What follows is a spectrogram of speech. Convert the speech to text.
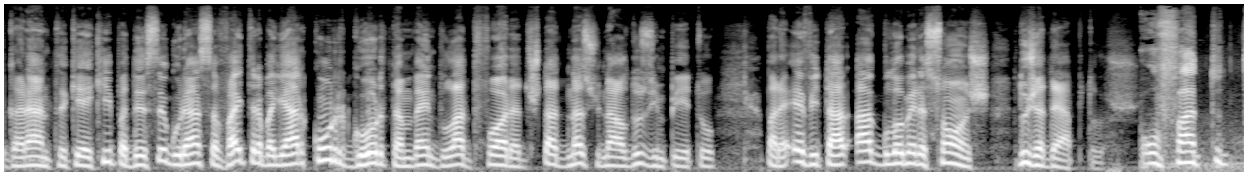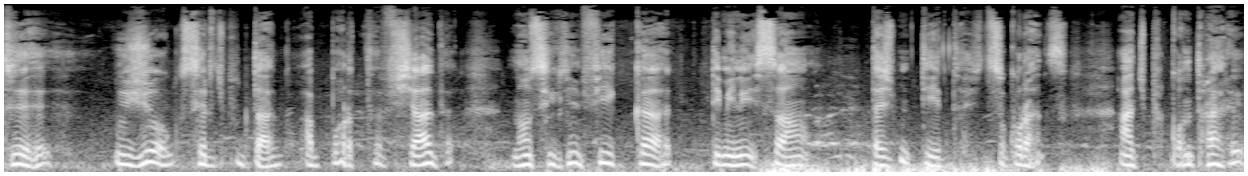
garante que a equipa de segurança vai trabalhar com rigor também do lado de fora do Estado Nacional do Zimpeto para evitar aglomerações dos adeptos. O fato de o jogo ser disputado à porta fechada não significa diminuição das medidas de segurança. Antes, pelo contrário,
